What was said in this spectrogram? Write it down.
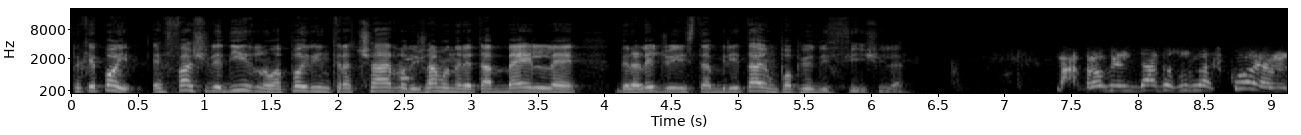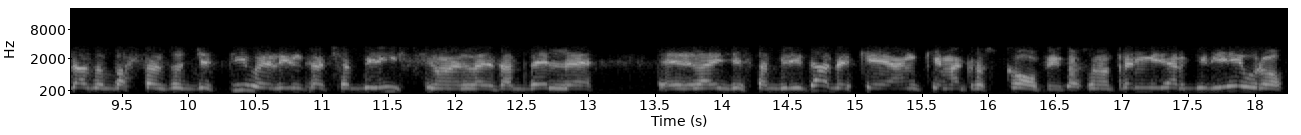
perché poi è facile dirlo, ma poi rintracciarlo, diciamo, nelle tabelle della legge di stabilità è un po' più difficile. Ma proprio il dato sulla scuola è un dato abbastanza oggettivo e rintracciabilissimo nelle tabelle eh, della legge di stabilità perché è anche macroscopico, sono 3 miliardi di euro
